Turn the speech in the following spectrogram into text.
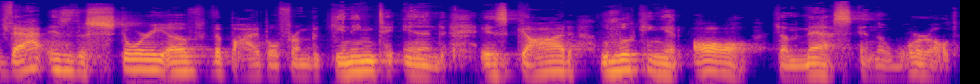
That is the story of the Bible from beginning to end is God looking at all the mess in the world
